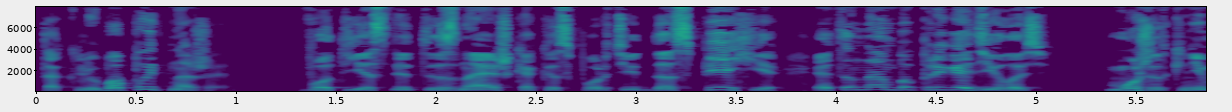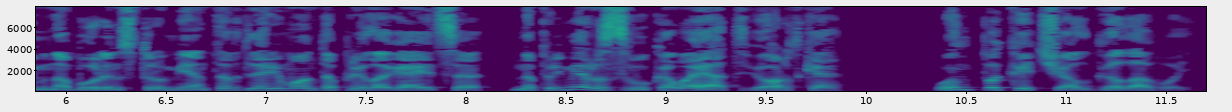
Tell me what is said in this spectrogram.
Так любопытно же. Вот если ты знаешь, как испортить доспехи, это нам бы пригодилось. Может, к ним набор инструментов для ремонта прилагается, например, звуковая отвертка? Он покачал головой.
